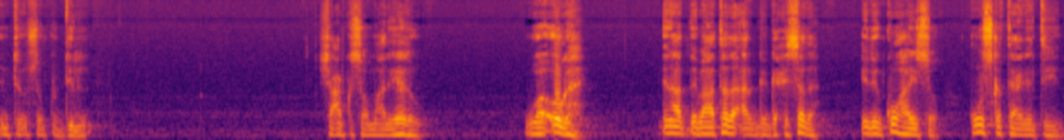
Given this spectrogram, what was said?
Inta usan ku dilin. Shacabka soomaaliyeedow waa ogahay inaad dhibaatada argagixisada idinku hayso quus ka taagan tihiin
